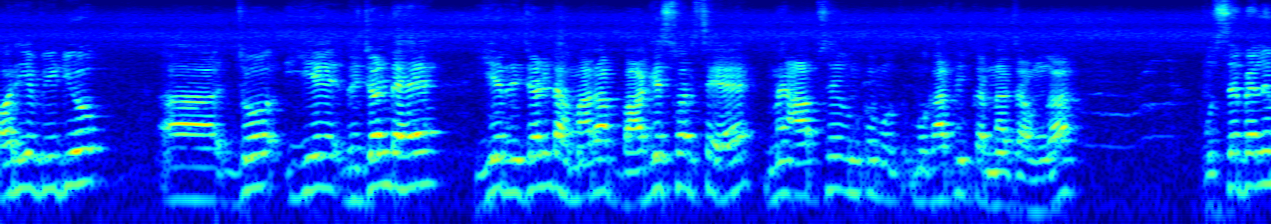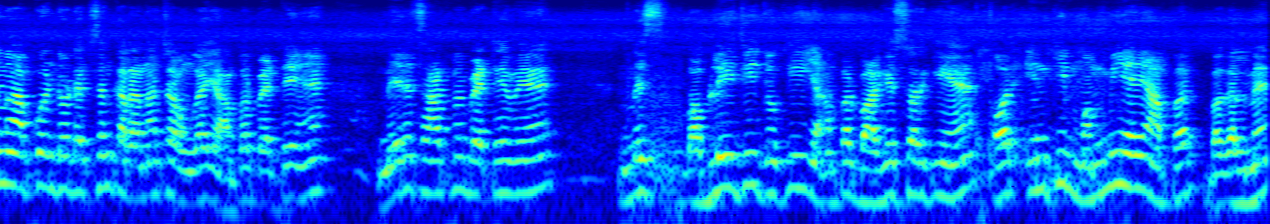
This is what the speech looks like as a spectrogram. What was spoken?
और ये वीडियो जो ये रिज़ल्ट है, ये रिज़ल्ट हमारा बागेश्वर से है। मैं आपसे उनको मुखातिब करना चाहूँगा। उससे पहले मैं आपको इंट्रोडक्शन कराना चाहूँगा। यहाँ पर बैठे हैं, मेरे साथ में बैठे हुए हैं मिस बबली जी जो कि यहाँ पर बागेश्वर की हैं और इनकी मम्मी है यहाँ पर बगल में।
